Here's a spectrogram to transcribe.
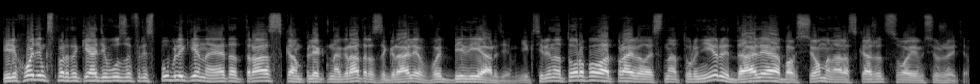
Переходим к спартакиаде вузов республики. На этот раз комплект наград разыграли в бильярде. Екатерина Торопова отправилась на турнир и далее обо всем она расскажет в своем сюжете.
